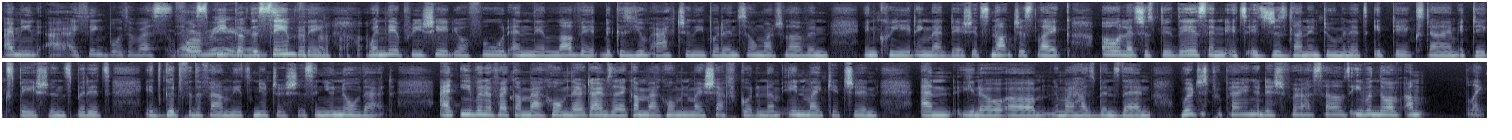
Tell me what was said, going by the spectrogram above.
I mean, I, I think both of us uh, speak me, of the same thing when they appreciate your food and they love it because you've actually put in so much love in in creating that dish. It's not just like oh, let's just do this and it's it's just done in two minutes. It takes time, it takes patience, but it's it's good for the family. It's nutritious, and you know that. And even if I come back home, there are times that I come back home in my chef coat and I'm in my kitchen, and you know, um, my husband's there, and we're just preparing a dish for ourselves, even though I've, I'm like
